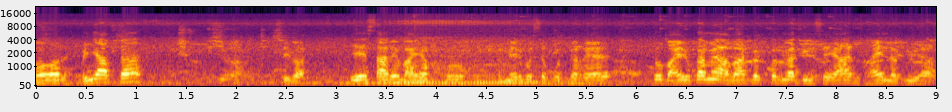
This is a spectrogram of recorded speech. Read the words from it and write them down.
और भैया आपका शिवा। ये सारे भाई आपको मेरे को सपोर्ट कर रहे हैं। तो भाइयों का मैं आभार व्यक्त करूँगा दिल से यार भाई लव यू यार।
